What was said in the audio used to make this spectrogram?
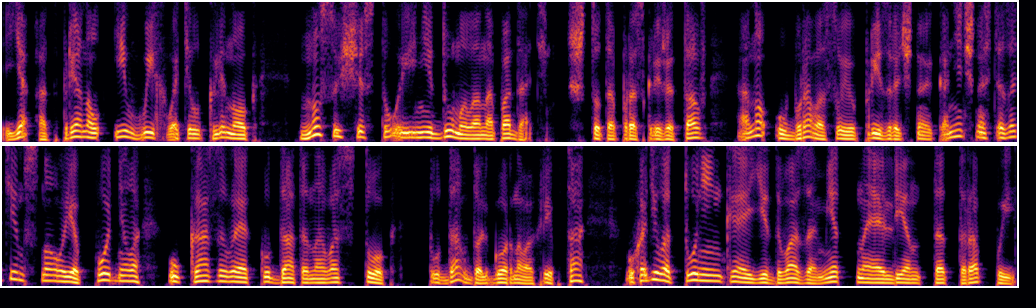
Я отпрянул и выхватил клинок, но существо и не думало нападать. Что-то проскрежетав, оно убрало свою призрачную конечность, а затем снова я подняло, указывая куда-то на восток. Туда, вдоль горного хребта, уходила тоненькая, едва заметная лента тропы.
